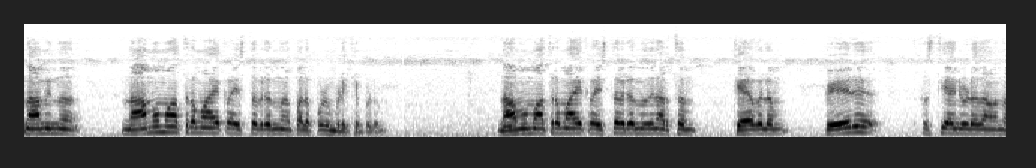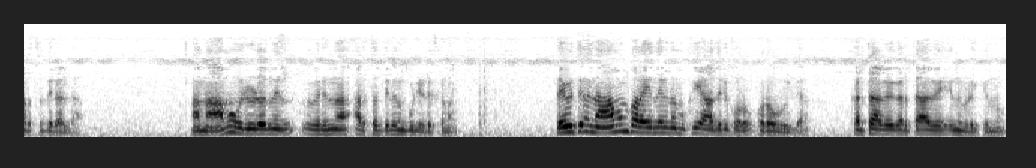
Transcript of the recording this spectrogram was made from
നാം ഇന്ന് നാമമാത്രമായ ക്രൈസ്തവരെന്ന് പലപ്പോഴും വിളിക്കപ്പെടും. നാമമാത്രമായ ക്രൈസ്തവരെന്നതിനർത്ഥം കേവലം പേര് ക്രിസ്ത്യാനിയുടേതാണെന്ന അർത്ഥത്തിലല്ല. ആ നാമം ഉരുടെ വരുന്ന അർത്ഥത്തിലും കൂടി എടുക്കണം. ദൈവത്തിന്റെ നാമം പറയുന്നതിൽ നമുക്ക് യാതൊരു കുറവുമില്ല. കർത്താവേ കർത്താവേ എന്ന് വിളിക്കുന്നു.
